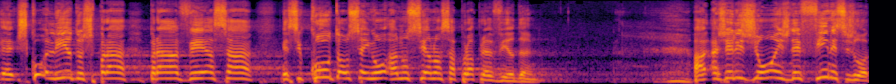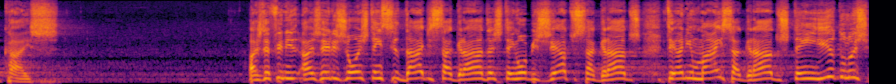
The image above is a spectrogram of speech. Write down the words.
é escolhidos para haver essa, esse culto ao Senhor, a não ser a nossa própria vida. As religiões definem esses locais. As, as, religiões têm cidades sagradas, têm objetos sagrados, têm animais sagrados, têm ídolos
